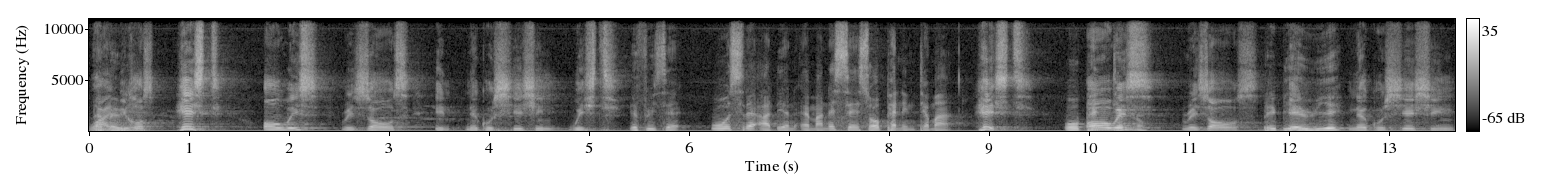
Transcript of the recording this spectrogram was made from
Why? because haste always results in negotiation waste. Ɛfiri sɛ wosrɛ adeɛ no ɛma ne sɛ sɛ ɔpɛ ne ntɛm haste always Bere bi in negotiation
